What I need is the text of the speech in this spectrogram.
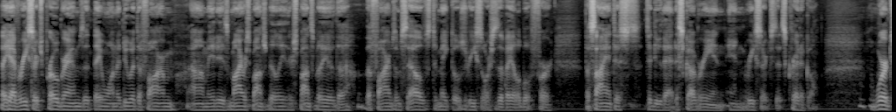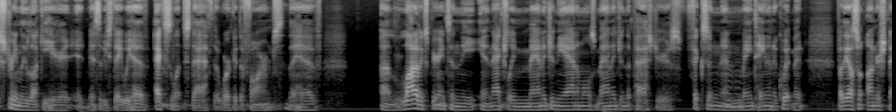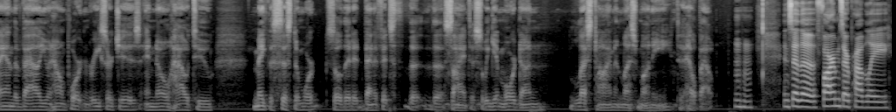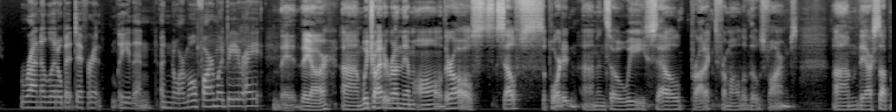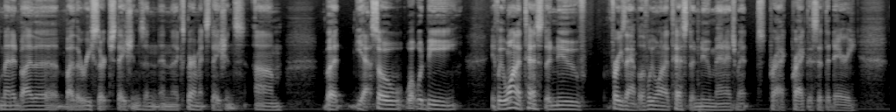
they have research programs that they want to do at the farm. Um, it is my responsibility, the responsibility of the the farms themselves, to make those resources available for the scientists to do that discovery and, and research that's critical. We're extremely lucky here at, at Mississippi State. We have excellent staff that work at the farms. They have a lot of experience in the in actually managing the animals, managing the pastures, fixing and maintaining equipment. But they also understand the value and how important research is, and know how to make the system work so that it benefits the the scientists, so we get more done, less time and less money to help out. And so the farms are probably run a little bit differently than a normal farm would be, right? They, they are. Um, we try to run them all. They're all self supported, um, and so we sell product from all of those farms. Um, they are supplemented by the by the research stations and, and the experiment stations. Um, but yeah, so what would be if we want to test a new, for example, if we want to test a new management prac- practice at the dairy,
